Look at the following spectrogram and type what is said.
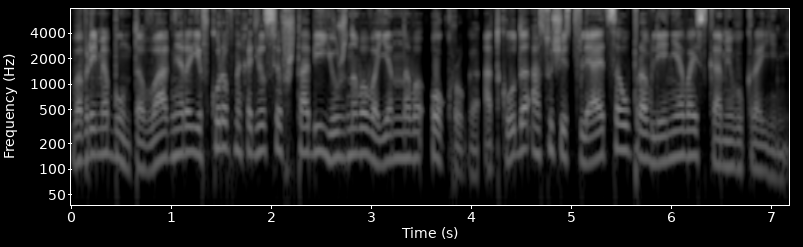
Во время бунта Вагнера Евкуров находился в штабе Южного военного округа, откуда осуществляется управление войсками в Украине.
